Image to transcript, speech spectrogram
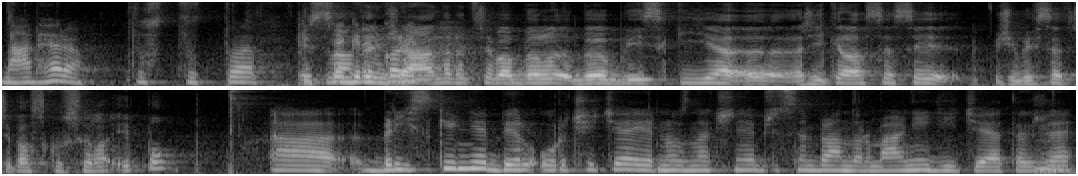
nádhera. To, to, to je prostě Jestli kdekoliv... ten žánr třeba byl, byl blízký a říkala jste si, že byste třeba zkusila i pop? Blízký mě byl určitě jednoznačně, protože jsem byla normální dítě, takže hmm.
